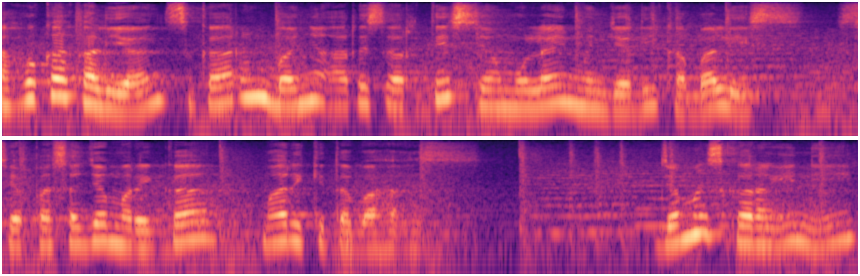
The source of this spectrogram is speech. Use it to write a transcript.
Tahukah kalian, sekarang banyak artis-artis yang mulai menjadi kabalis. Siapa saja mereka? Mari kita bahas. Zaman sekarang ini,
